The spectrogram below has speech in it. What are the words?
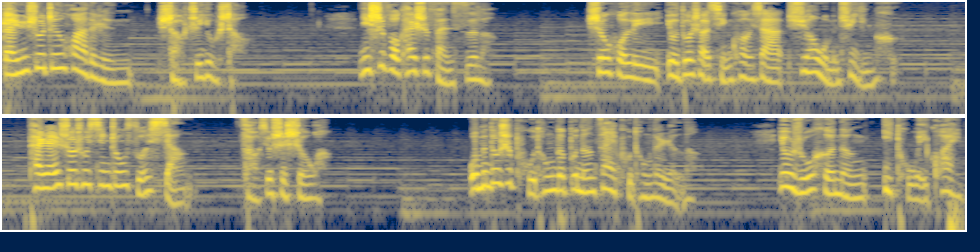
敢于说真话的人少之又少。你是否开始反思了？生活里有多少情况下需要我们去迎合？坦然说出心中所想，早就是奢望。我们都是普通的不能再普通的人了，又如何能一吐为快呢？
